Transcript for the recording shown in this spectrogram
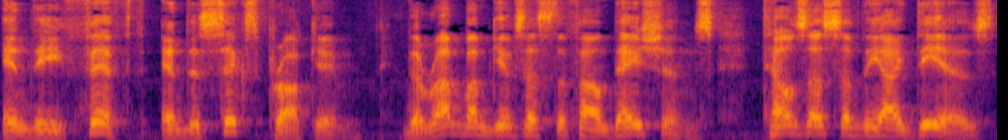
In the fifth and the sixth prokim, the Rambam gives us the foundations, tells us of the ideas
